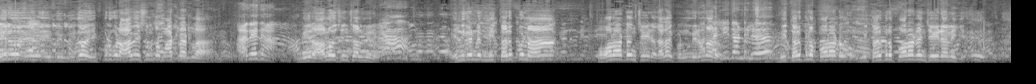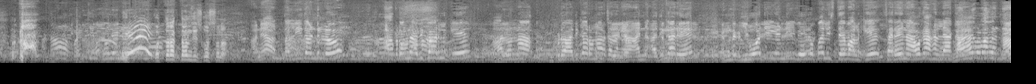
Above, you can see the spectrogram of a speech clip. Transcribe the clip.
మీరు ఏ, ఇదో ఇప్పుడు కూడా ఆవేశంతో మాట్లాడలా. ఆవేదన. మీరు ఆలోచించాలి మీరు. ఎందుకంటే మీ తరపున పోరాటం చేయడం అలా ఇప్పుడు మీరున్నారు మీ తరపున పోరాటం మీ తరపున పోరాటం చేయడానికి కొత్త రక్తాన్ని తీసుకొస్తున్నా. అనే తల్లిదండ్రులు అక్కడ ఉన్న అధికారులకి వాళ్ళున్న ఇప్పుడు అధికారు ఉన్నారు కదా అధికారి ఈ ఓటు వేయండి వెయ్యి రూపాయలు ఇస్తే వాళ్ళకి సరైన అవగాహన లేక ఆ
